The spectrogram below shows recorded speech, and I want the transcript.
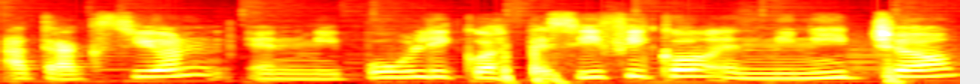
atracción en mi público específico, en mi nicho,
